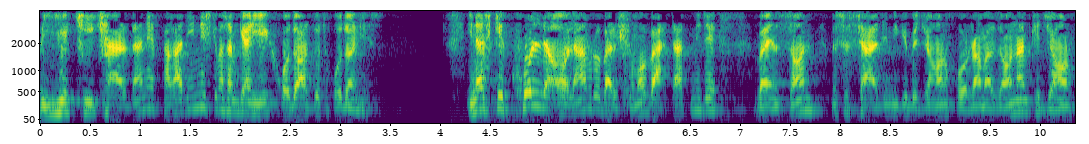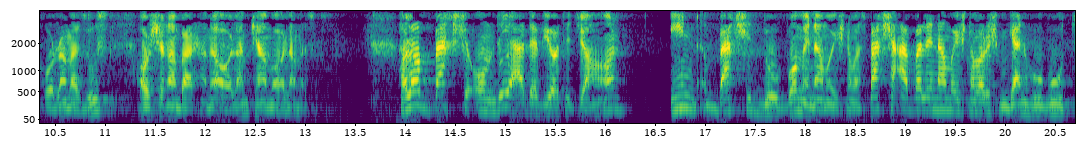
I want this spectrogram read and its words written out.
یکی کردن فقط این نیست که مثلا میگن یک خدا از دو تا خدا نیست. این است که کل عالم رو برای شما وحدت میده و انسان مثل سعدی میگه به جهان خرم از آنم که جهان خرم از اوست عاشقم بر همه عالم که همه عالم از اوست. حالا بخش عمده ادبیات جهان این بخش دوم نمایشنامه است. بخش اول نمایشنامه روش میگن حبوط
